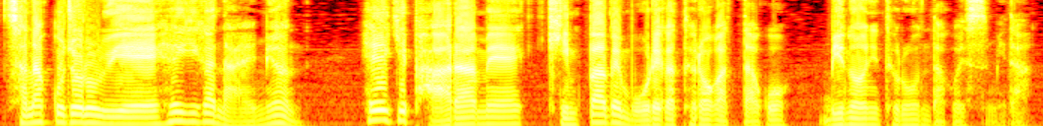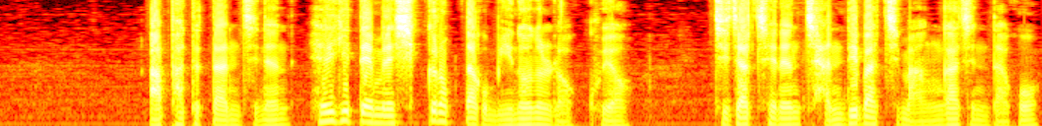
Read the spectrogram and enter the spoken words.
산악구조를 위해 헬기가 날면 헬기 바람에 김밥에 모래가 들어갔다고 민원이 들어온다고 했습니다. 아파트 단지는 헬기 때문에 시끄럽다고 민원을 넣고요. 지자체는 잔디밭이 망가진다고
